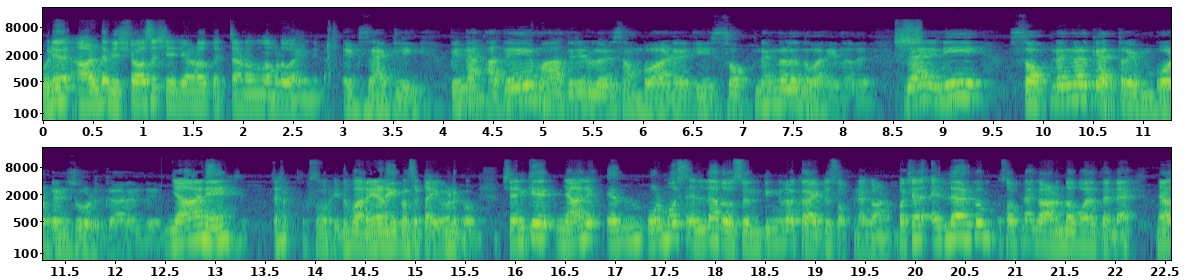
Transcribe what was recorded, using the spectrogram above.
ഒരു ആളുടെ വിശ്വാസം ശരിയാണോ തെറ്റാണോ എന്ന് നമ്മൾ പറയുന്നില്ല. എക്സാക്ട്ലി പിന്നെ അതേമാതിരിയുള്ള ഒരു സംഭവമാണ് ഈ സ്വപ്നങ്ങൾ എന്ന് പറയുന്നത് ഞാൻ ഇനി സ്വപ്നങ്ങൾക്ക് എത്ര ഇമ്പോർട്ടൻസ് കൊടുക്കാറുണ്ട്? ഞാൻ ഇത് പറയുകയാണെങ്കിൽ കുറച്ച് ടൈം എടുക്കും. പക്ഷെ എനിക്ക് ഞാൻ ഓൾമോസ്റ്റ് എല്ലാ ദിവസവും എന്തെങ്കിലുമൊക്കെ ആയിട്ട് സ്വപ്നം കാണും. പക്ഷെ എല്ലാവർക്കും സ്വപ്നം കാണുന്ന പോലെ തന്നെ ഞാൻ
